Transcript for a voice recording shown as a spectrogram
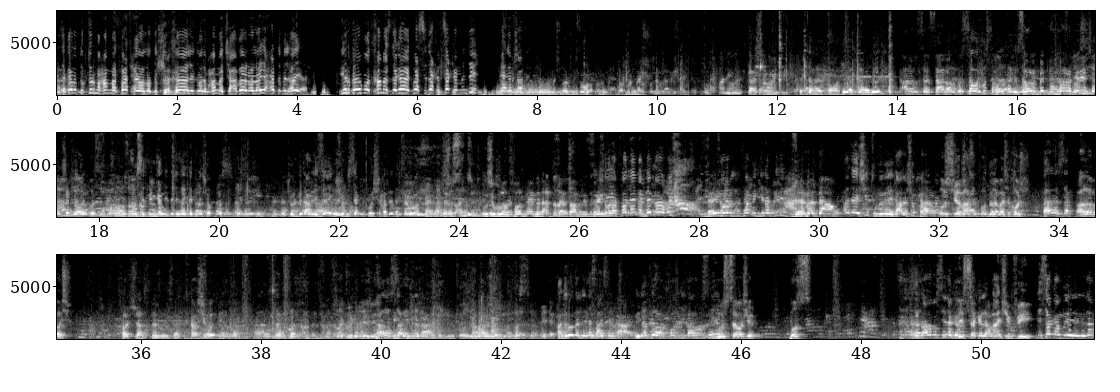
اذا كان الدكتور محمد فتحي ولا الدكتور خالد ولا محمد شعبان ولا اي حد في الهيئه يرضى يقعد خمس دقائق بس داخل سكن من دي إحنا مش عارفين مشوار مشوار افتح افتح كده افتح كده تعالى يا أستاذ تعالى بص صور بص حضرتك صور البيت من بره كده. بص من بره بص التهديد اللي هناك ده كده شوف بص. شوف البيت عامل إزاي شوف السقف خش حضرتك صور. وشوف الأطفال نايمة تحت السقف عامل إزاي. شوف الأطفال نايمة فين بقى بص. زي صور ما الحساب من الجناب كده. زي ما أنت عاوز هذا عيشتهم يا بيه تعالى شوف حضرتك. خش يا باشا اتفضل يا باشا خش. تعالى الزحمه تعالى يا باشا. خش يا أستاذ هذا الاوضه اللي الناس عايزه تبقى بينام فيها اطفال دي تعالى بص هنا بص يا باشا بص تعالى بص هنا دي السكن اللي إحنا عايشين فيه دي سكن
